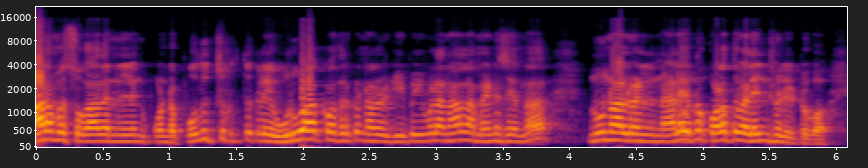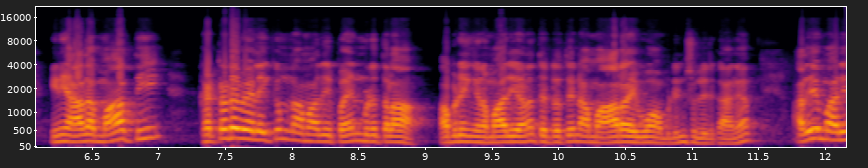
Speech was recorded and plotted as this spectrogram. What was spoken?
ஆரம்ப சுகாதார நிலையங்கள் போன்ற பொது சொத்துக்களை உருவாக்குவதற்கு நடவடிக்கை. இப்போ இவ்வளோ நாள் நம்ம என்ன செய்யணும்னா நூறு நாள் வேலைனாலே இன்னும் குளத்து வேலைன்னு சொல்லிட்டு இருக்கோம். இனி அதை மாற்றி கட்டட வேலைக்கும் நாம் அதை பயன்படுத்தலாம் அப்படிங்கிற மாதிரியான திட்டத்தை நாம் ஆராய்வோம் அப்படின்னு சொல்லியிருக்காங்க. அதே மாதிரி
